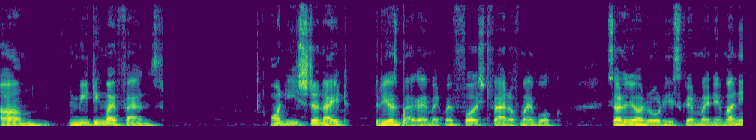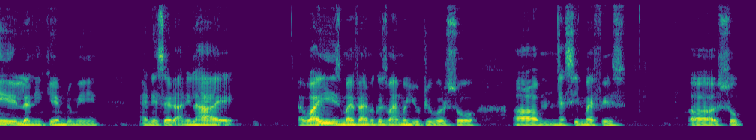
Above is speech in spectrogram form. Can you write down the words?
um, meeting my fans. On Easter night, three years back, I met my first fan of my work. Suddenly on road, he screamed my name, Anil, and he came to me and he said, Anil, hi. Uh, Why is my fan? Because I'm a YouTuber, so um, he has seen my face. Uh, so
